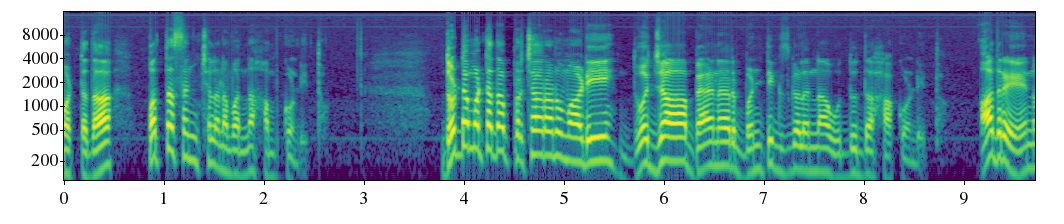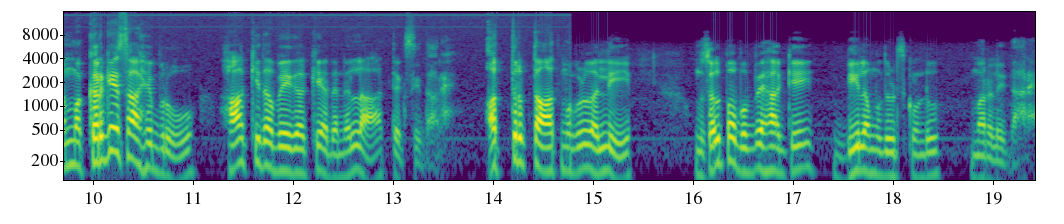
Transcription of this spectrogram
ಮಟ್ಟದ ಪಥಸಂಚಲನವನ್ನ ಹಮ್ಮಿಕೊಂಡಿತ್ತು. ದೊಡ್ಡ ಮಟ್ಟದ ಪ್ರಚಾರನೂ ಮಾಡಿ ಧ್ವಜ, ಬ್ಯಾನರ್, ಬಂಟಿಂಗ್ಸ್ಗಳನ್ನು ಉದ್ದುದ್ದ ಹಾಕೊಂಡಿತ್ತು. ಆದರೆ ನಮ್ಮ ಖರ್ಗೆ ಸಾಹೇಬರು ಹಾಕಿದ ಬೇಗಕ್ಕೆ ಅದನ್ನೆಲ್ಲ ತೆಗೆಸಿದ್ದಾರೆ. ಅತೃಪ್ತ ಆತ್ಮಗಳು ಅಲ್ಲಿ ಒಂದು ಸ್ವಲ್ಪ ಬೊಬ್ಬೆ ಹಾಕಿ ಬೀಲ ಮುದುಡಿಸ್ಕೊಂಡು ಮರಳಿದ್ದಾರೆ.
